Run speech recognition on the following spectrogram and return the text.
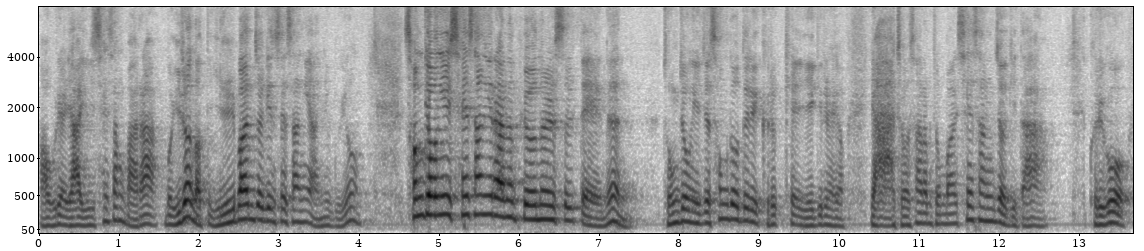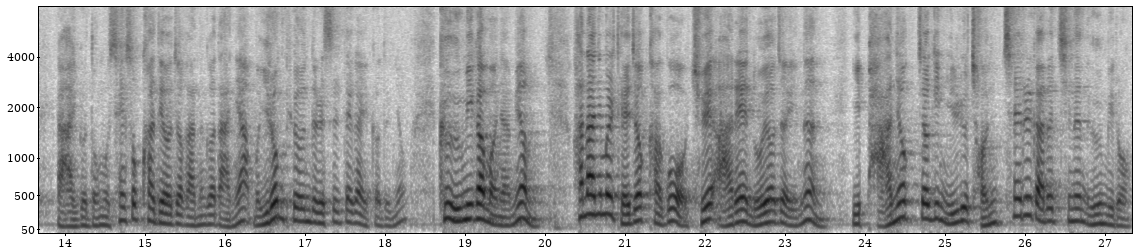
아 우리가 야 이 세상 봐라 뭐 이런 어떤 일반적인 세상이 아니고요. 성경이 세상이라는 표현을 쓸 때에는 종종 이제 성도들이 그렇게 얘기를 해요. 야, 저 사람 정말 세상적이다. 그리고 야, 이거 너무 세속화되어져 가는 것 아니야? 뭐 이런 표현들을 쓸 때가 있거든요. 그 의미가 뭐냐면 하나님을 대적하고 죄 아래 놓여져 있는 이 반역적인 인류 전체를 가르치는 의미로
